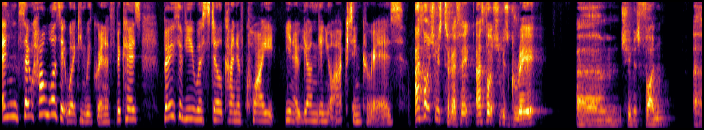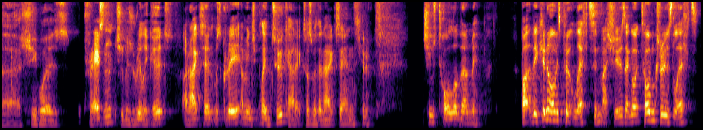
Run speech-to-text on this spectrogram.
And so, how was it working with Gwyneth? Because both of you were still kind of quite, you know, young in your acting careers. I thought she was terrific. I thought she was great. Um, she was fun. Uh, she was present. She was really good. Her accent was great. I mean, she played two characters with an accent. You know, she was taller than me, but they can always put lifts in my shoes. I got Tom Cruise lifts.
